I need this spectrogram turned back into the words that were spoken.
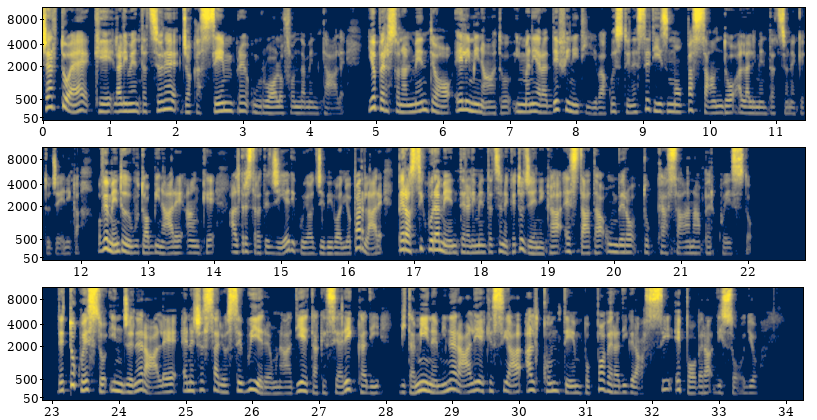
Certo è che l'alimentazione gioca sempre un ruolo fondamentale. Io personalmente ho eliminato in maniera definitiva questo inestetismo passando all'alimentazione chetogenica. Ovviamente ho dovuto abbinare anche altre strategie di cui oggi vi voglio parlare, però sicuramente l'alimentazione chetogenica è stata un vero toccasana per questo. Detto questo, in generale è necessario seguire una dieta che sia ricca di vitamine e minerali e che sia al contempo povera di grassi e povera di sodio.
